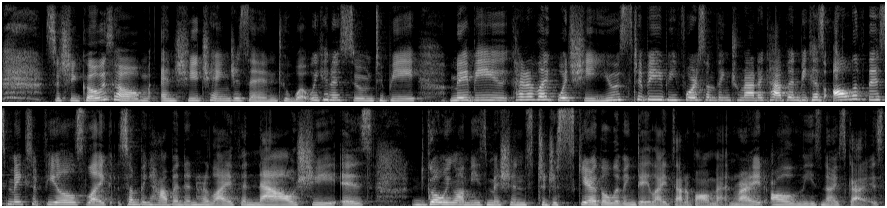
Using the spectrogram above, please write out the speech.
So she goes home and she changes into what we can assume to be maybe kind of like what she used to be before something traumatic happened because all of this makes it feels like something happened in her life and now she is going on these missions to just scare the living daylights out of all men, right? All of these nice guys.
